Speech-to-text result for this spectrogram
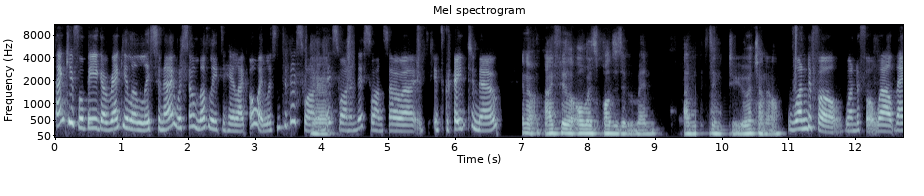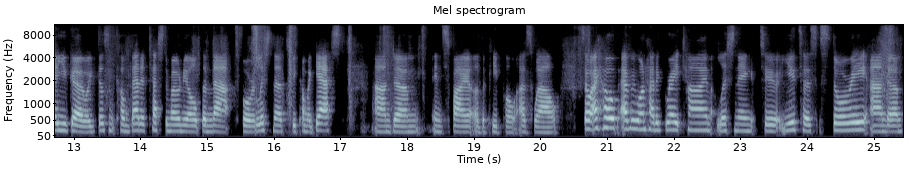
Thank you for being a regular listener. It was so lovely to hear, like, oh, I listened to this one yeah. and this one and this one. So uh, it's, it's great to know. You know, I feel always positive when I'm listening to your channel. Wonderful, wonderful. Well, there you go. It doesn't come better testimonial than that for a listener to become a guest and um, inspire other people as well. So I hope everyone had a great time listening to Yuta's story and um,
